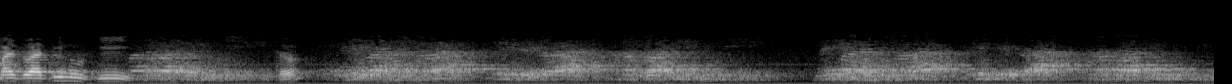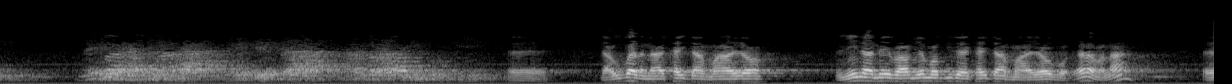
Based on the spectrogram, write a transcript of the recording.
မှန်စွာသိမှုကြည်သို့ ဒါဥပဒနာခိုက်တမှာရောအငိမ့်တဲ့နေပါမျက်မှောက်ပြီးတဲ့ခိုက်တမှာရောပေါ့အဲ့ဒါမလားအဲ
